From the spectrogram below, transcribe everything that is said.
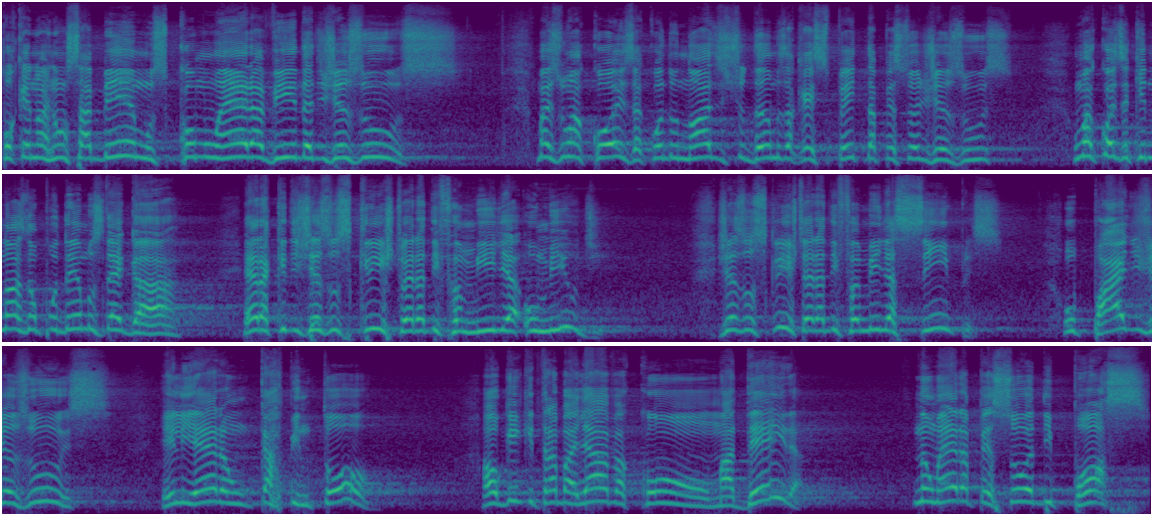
porque nós não sabemos como era a vida de Jesus. Mas uma coisa, quando nós estudamos a respeito da pessoa de Jesus, uma coisa que nós não podemos negar, era que de Jesus Cristo era de família humilde. Jesus Cristo era de família simples. O pai de Jesus, ele era um carpintor, alguém que trabalhava com madeira, não era pessoa de posse.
